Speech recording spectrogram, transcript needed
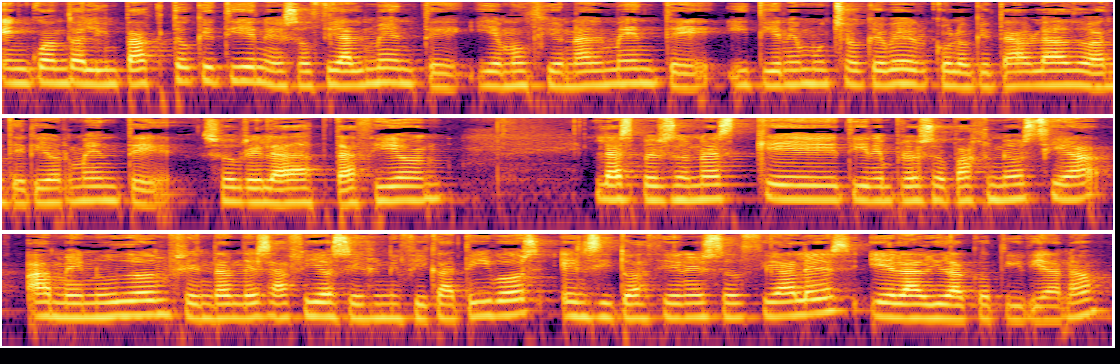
En cuanto al impacto que tiene socialmente y emocionalmente, y tiene mucho que ver con lo que te he hablado anteriormente sobre la adaptación, las personas que tienen prosopagnosia a menudo enfrentan desafíos significativos en situaciones sociales y en la vida cotidiana.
